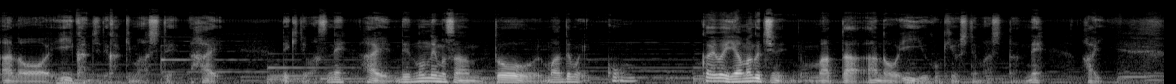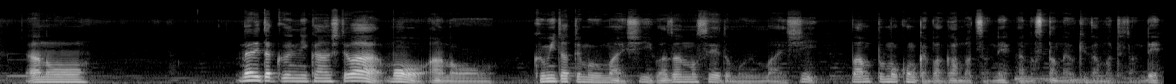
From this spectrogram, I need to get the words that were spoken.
あの、いい感じで書き回して、はい。できてますね。はい。で、ノネムさんと、まあでも、今回は山口にまた、あの、いい動きをしてましたね。はい。あの、成田くんに関しては、もう、あの、組み立てもうまいし、技の精度もうまいし、バンプも今回頑張ってたね。あの、スタンナー受け頑張ってたんで、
